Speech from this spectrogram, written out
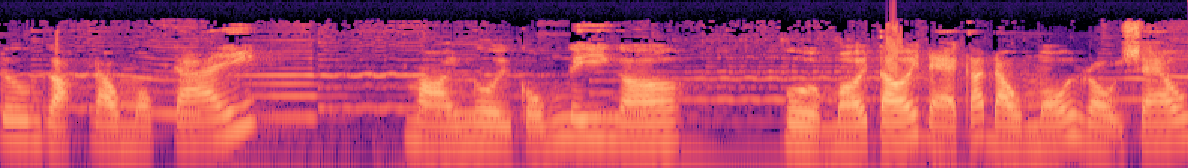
Đường gật đầu một cái. Mọi người cũng nghi ngờ, vừa mới tới đã có đầu mối rồi sao?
